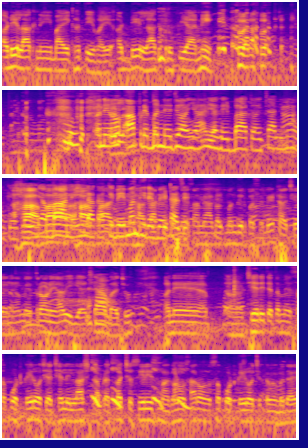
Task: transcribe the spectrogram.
અઢી લાખની બાઇક હતી ભાઈ અઢી લાખ રૂપિયાની. બરાબર. અને આપણે બંને જો અહીંયા આવ્યા છે બા તો અહીં ચાલી ન કે અહીંયા બા ને ઈલા કાકી બે મંદિરે બેઠા છે. સામે આગળ મંદિર પાસે બેઠા છે અને અમે ત્રણેય આવી ગયા છે આ બાજુ. અને જે રીતે તમે સપોર્ટ કર્યો છે છેલ્લી લાસ્ટ આપણે કચ્છ સિરીઝમાં ઘણો સારો સપોર્ટ કર્યો છે તમે બધાએ.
